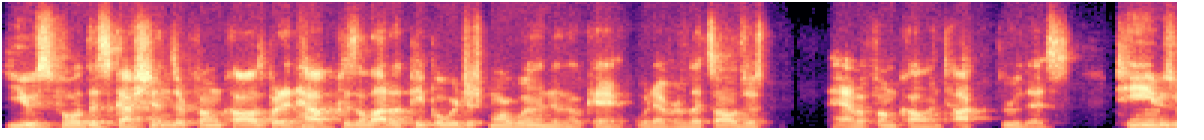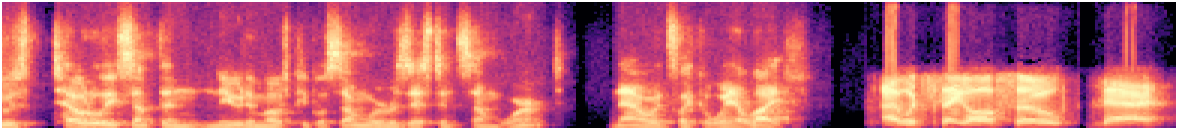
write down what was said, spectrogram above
useful discussions or phone calls, but it helped because a lot of the people were just more willing to, okay, whatever, let's all just have a phone call and talk through this. Teams was totally something new to most people. Some were resistant, some weren't. Now it's like a way of life. I would say also that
